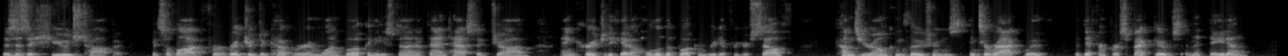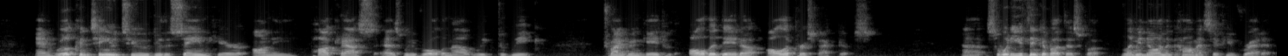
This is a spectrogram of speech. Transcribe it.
This is a huge topic. It's a lot for Richard to cover in one book, and he's done a fantastic job. I encourage you to get a hold of the book and read it for yourself, come to your own conclusions, interact with the different perspectives and the data. And we'll continue to do the same here on the podcasts as we roll them out week to week, trying to engage with all the data, all the perspectives. Uh, so, what do you think about this book? Let me know in the comments if you've read it.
